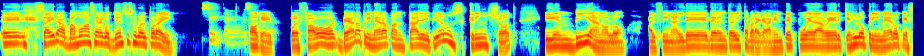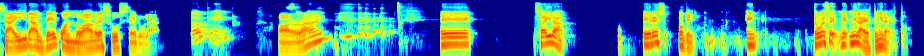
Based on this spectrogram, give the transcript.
Eh, Zaira, vamos a hacer algo. ¿Tienes tu celular por ahí? Sí, tengo mi celular. Ok, por favor, ve a la primera pantalla y tírale un screenshot y envíanoslo al final de, de, la entrevista para que la gente pueda ver qué es lo primero que Zaira ve cuando abre su celular. Ok. All right. Eh, Zaira, eres, ok, te voy a decir, mira esto, mira esto.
